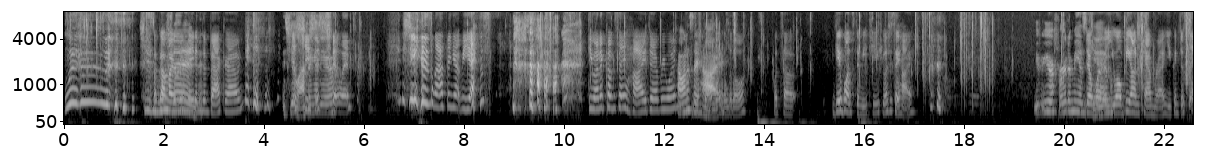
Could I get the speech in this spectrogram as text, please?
Woohoo! woohoo! She's I've got my roommate in. in the background. Is she Just- laughing she's at just you? chilling. She is laughing at me. Yes. Do you want to come say hi to everyone? I wanna say just drop, hi. Like a little. What's up? Gabe wants to meet you. She wants to say hi. you, you refer to me as Don't worry, you won't be on camera. You can just say.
